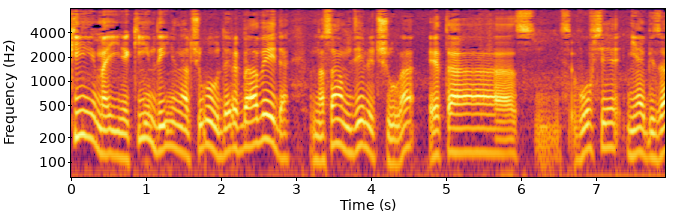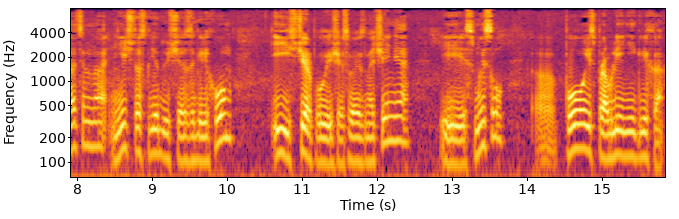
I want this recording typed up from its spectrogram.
Ким, аиня, ким, да на чува удерах баавейда. На самом деле чува – это вовсе не обязательно нечто следующее за грехом, и исчерпывающее свое значение и смысл э, по исправлению греха.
